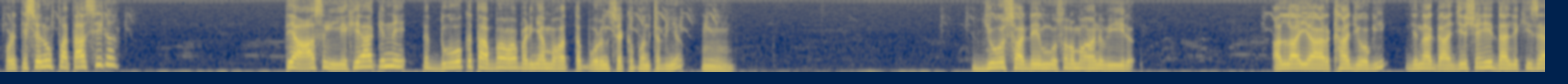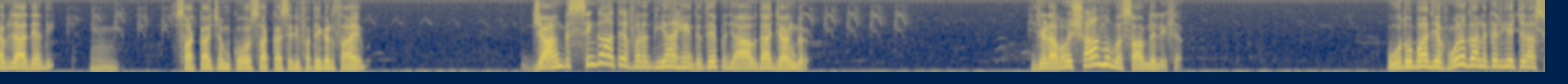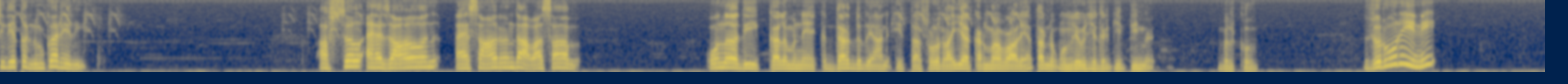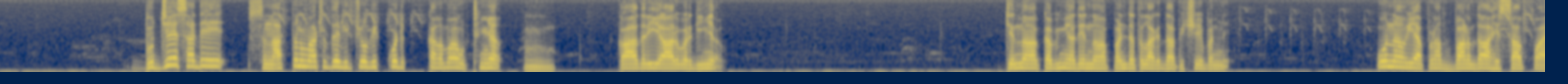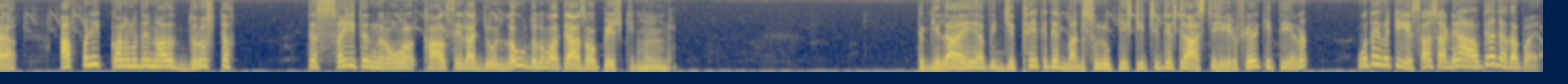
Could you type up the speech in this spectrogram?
ਹੁਣ ਕਿਸੇ ਨੂੰ ਪਤਾ ਸੀਗਾ ਇਤਿਹਾਸ ਲਿਖਿਆ ਕਿੰਨੇ ਤੇ ਦੋ ਕਿਤਾਬਾਂ ਵਾ ਬੜੀਆਂ ਮਹੱਤਵਪੂਰਨ ਸਿੱਖ ਪੰਥ ਦੀਆਂ। ਜੋ ਸਾਡੇ ਮੁਸਲਮਾਨ ਵੀਰ ਅੱਲਾ ਯਾਰ ਖਾ ਜੋਗੀ ਜਿਨ੍ਹਾਂ ਗਾਂਜੇ ਸ਼ਹੀਦਾਂ ਲਿਖੀ ਸਾਹਿਬਜ਼ਾਦਿਆਂ ਦੀ ਸਾਕਾ ਚਮਕੌਰ ਸਾਕਾ ਸ੍ਰੀ ਫਤਿਹਗੜ੍ਹ ਸਾਹਿਬ ਜੰਗ ਸਿੰਘਾਂ ਤੇ ਫਰੰਗੀਆਂ ਹਿੰਦ ਤੇ ਪੰਜਾਬ ਦਾ ਜੰਗ ਜਿਹੜਾ ਵਾ ਉਹ ਸ਼ਾਹ ਮੁਹੰਮਦ ਸਾਹਿਬ ਨੇ ਲਿਖਿਆ। ਉਦੋਂ ਬਾਅਦ ਜੇ ਹੁਣ ਗੱਲ ਕਰੀਏ 84 ਦੇ ਘੱਲੂ ਘਾਰੇ ਦੀ ਅਫਸਲ ਐਜ਼ਾਨ ਐਹਸਾਨ ਰੰਧਾਵਾ ਸਾਹਿਬ ਉਹਨਾਂ ਦੀ ਕਲਮ ਨੇ ਇੱਕ ਦਰਦ ਬਿਆਨ ਕੀਤਾ ਸੁਣ ਰਾਈਆ ਕਰਮਾਂ ਵਾਲਿਆ ਤੁਹਾਨੂੰ ਕੋਲੇ ਵੀ ਜ਼ਿਕਰ ਕੀਤੀ ਮੈਂ। ਬਿਲਕੁਲ। ਜ਼ਰੂਰੀ ਨਹੀਂ ਦੂਜੇ ਸਾਡੇ ਸਨਾਤਨ ਮਤ ਦੇ ਵਿੱਚੋਂ ਵੀ ਕੁਝ ਕਲਮਾਂ ਉੱਠੀਆਂ। ਹੂੰ। ਕਾਦਰੀ ਯਾਰ ਵਰਗੀਆਂ। ਜਿਨ੍ਹਾਂ ਕਵੀਆਂ ਦੇ ਨਾਂ ਪੰਡਤ ਲੱਗਦਾ ਪਿੱਛੇ ਬੰਨੇ। ਉਹਨਾਂ ਵੀ ਆਪਣਾ ਬਣਦਾ ਹਿੱਸਾ ਪਾਇਆ। ਆਪਣੀ ਕਲਮ ਦੇ ਨਾਲ ਦਰੁਸਤ ਤੇ ਸਹੀ ਤੇ ਨਰੋਲ ਖਾਲਸੇ ਦਾ ਜੋ ਲਹੂ ਦਲਵਾ ਇਤਿਹਾਸ ਆ ਉਹ ਪੇਸ਼ ਕੀਤਾ। ਤੇ ਗਿਲਾ ਇਹ ਆ ਵੀ ਜਿੱਥੇ ਕਿਤੇ ਬਦਸਲੂਕੀ ਕੀਤੀ ਤੇ ਇਤਿਹਾਸ 'ਚ ਹੇਰ ਫੇਰ ਕੀਤੀ ਹੈ ਨਾ ਉਹਦੇ ਵਿੱਚ ਹਿੱਸਾ ਸਾਡੇ ਆਪਦਿਆਂ ਜ਼ਿਆਦਾ ਪਾਇਆ।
